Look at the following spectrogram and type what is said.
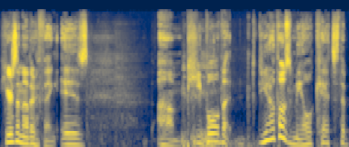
Here's another thing is Um, people that you know those meal kits that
